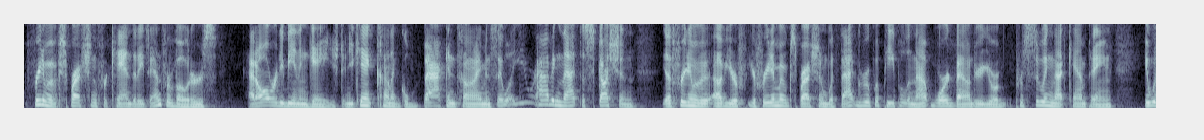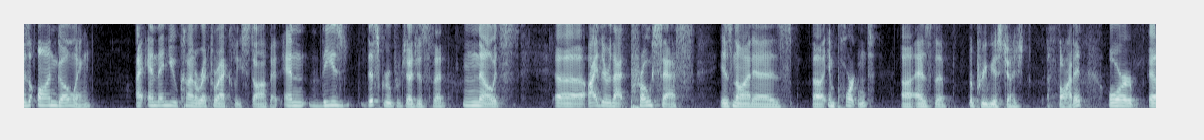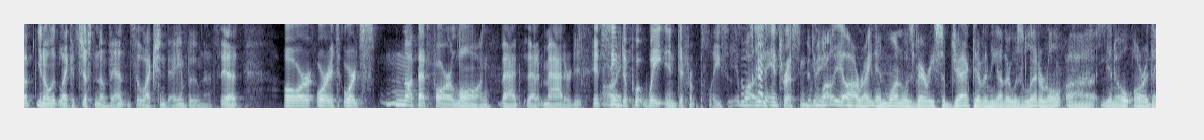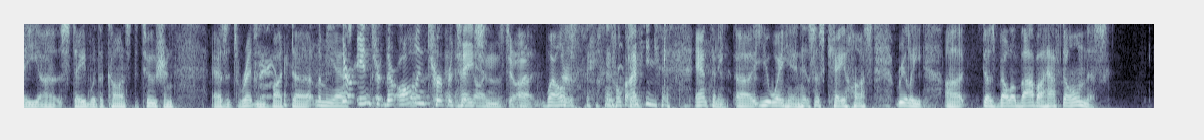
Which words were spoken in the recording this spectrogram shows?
freedom of expression for candidates and for voters had already been engaged, and you can't kind of go back in time and say, well, you were having that discussion. The freedom of, of your your freedom of expression with that group of people in that ward boundary, you were pursuing that campaign. It was ongoing, uh, and then you kind of retroactively stop it. And these this group of judges said, no, it's uh, either that process is not as uh, important uh, as the, the previous judge thought it, or uh, you know, like it's just an event, it's election day, and boom, that's it. Or, or it's or it's not that far along that, that it mattered. It, it seemed right. to put weight in different places. So it's kind of interesting to me. Well, yeah, all right, and one was very subjective, and the other was literal. Uh, you know, or they uh, stayed with the Constitution as it's written. But uh, let me ask. they're inter- they're all interpretations, John. Uh, well, There's- I mean, Anthony, uh, you weigh in. Is this chaos really? Uh, does Belobaba have to own this?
